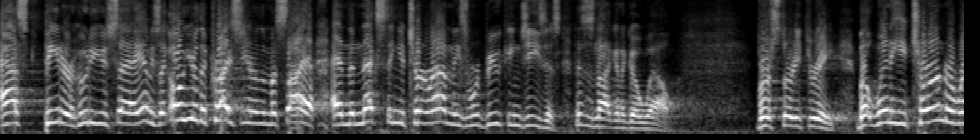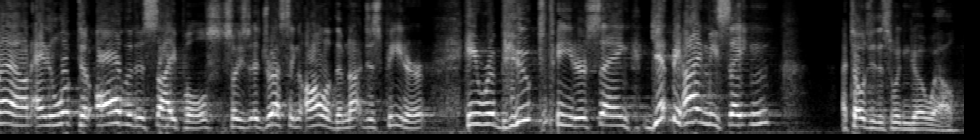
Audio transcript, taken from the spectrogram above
asks Peter, Who do you say I am? He's like, Oh, you're the Christ, you're the Messiah. And the next thing you turn around and he's rebuking Jesus. This is not going to go well. Verse 33 But when he turned around and he looked at all the disciples, so he's addressing all of them, not just Peter, he rebuked Peter, saying, Get behind me, Satan. I told you this wouldn't go well.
